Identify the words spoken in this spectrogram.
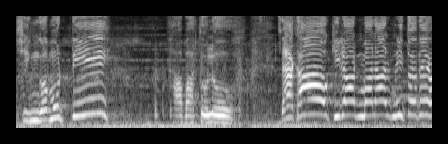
সিংহমূর্তি, থাবা তোলো। দেখাও কিরণমালার মৃতদেহ।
